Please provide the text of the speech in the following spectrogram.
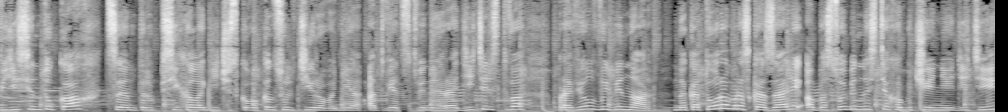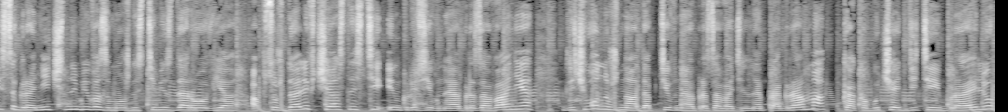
В Ессентуках Центр психологического консультирования «Ответственное родительство» провел вебинар, на котором рассказали об особенностях обучения детей с ограниченными возможностями здоровья. Обсуждали, в частности, инклюзивное образование, для чего нужна адаптивная образовательная программа, как обучать детей Брайлю,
